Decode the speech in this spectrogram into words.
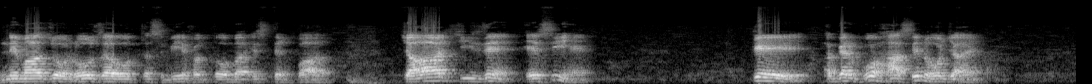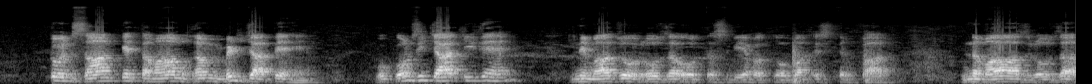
नमाजो रोजा व तस्बीह तोबा इस्तफार चार चीज़ें ऐसी हैं कि अगर वो हासिल हो जाए तो इंसान के तमाम गम मिट जाते हैं। वो कौन सी चार चीज़ें हैं? नमाज़ रोज़ा और तस्वीर तोबा इस्तफार नमाज़ रोज़ा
